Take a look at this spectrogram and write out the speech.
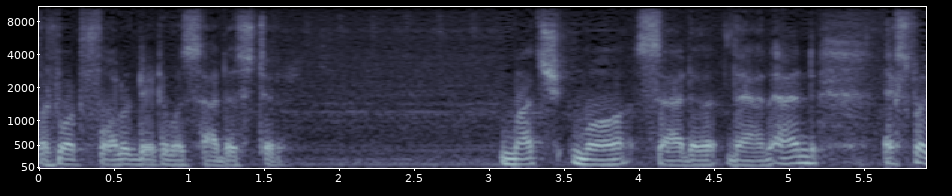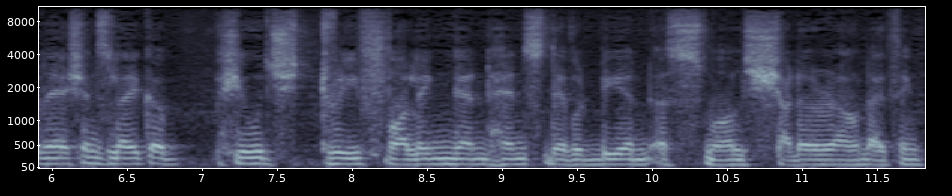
But what followed later was sadder still. Much more sadder than. And explanations like a huge tree falling and hence there would be an, a small shudder around, I think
